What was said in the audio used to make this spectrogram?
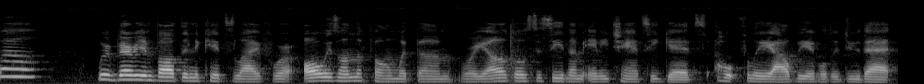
Well, we're very involved in the kids' life. We're always on the phone with them. Royale goes to see them any chance he gets. Hopefully, I'll be able to do that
